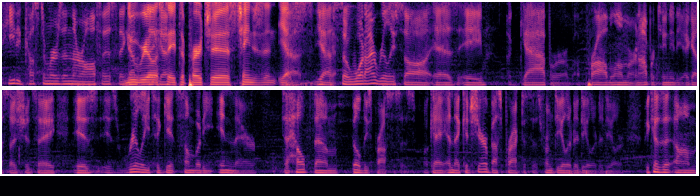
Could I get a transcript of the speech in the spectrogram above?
heated customers in their office. They New got, real they got- estate to purchase, changes in yes. Yes. yes. So what I really saw as a, a gap or a, problem or an opportunity, I guess I should say, is is really to get somebody in there to help them build these processes, okay, and that could share best practices from dealer to dealer to dealer. Because it, um,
